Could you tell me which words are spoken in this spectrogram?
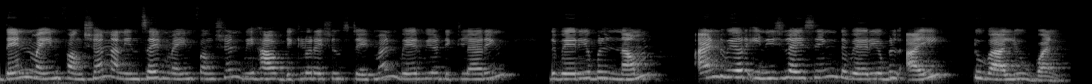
then main function and inside main function we have declaration statement where we are declaring the variable num and we are initializing the variable i to value 1.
